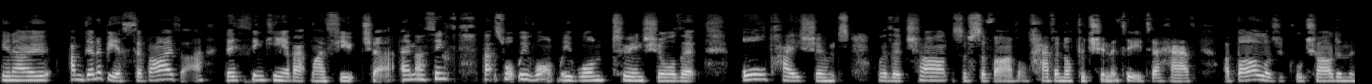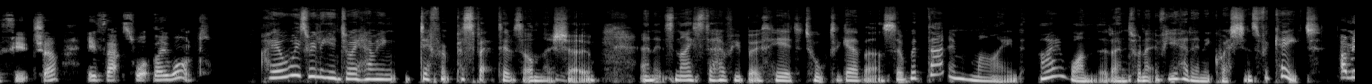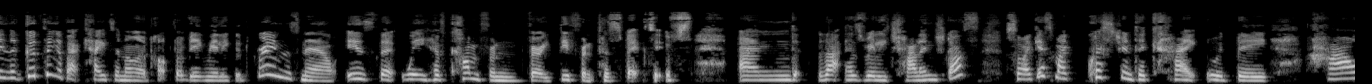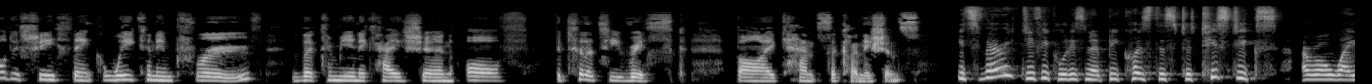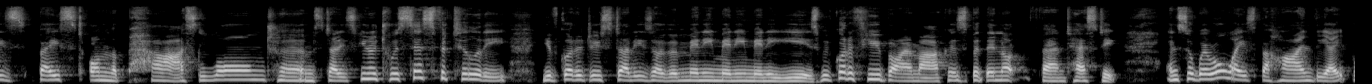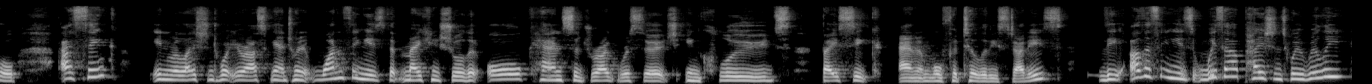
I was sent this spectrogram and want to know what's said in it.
you know, I'm going to be a survivor. They're thinking about my future. And I think that's what we want. We want to ensure that all patients with a chance of survival have an opportunity to have a biological child in the future if that's what they want. I always really enjoy having different perspectives on the mm. show, and it's nice to have you both here to talk together. So, with that in mind, I wondered, Antoinette, if you had any questions for Kate. I mean, the good thing about Kate and I, apart from being really good friends now, is that we have come from very different perspectives and that has really challenged us. So I guess my question to Kate would be, how does she think we can improve the communication of fertility risk by cancer clinicians? It's very difficult, isn't it? Because the statistics are always based on the past, long term studies. You know, to assess fertility, you've got to do studies over many, many, many years. We've got a few biomarkers, but they're not fantastic. And so we're always behind the eight ball. I think in relation to what you're asking, Antoinette, one thing is that making sure that all cancer drug research includes basic animal fertility studies. The other thing is with our patients, we really,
